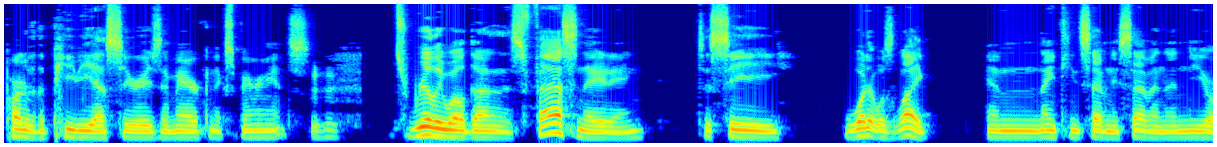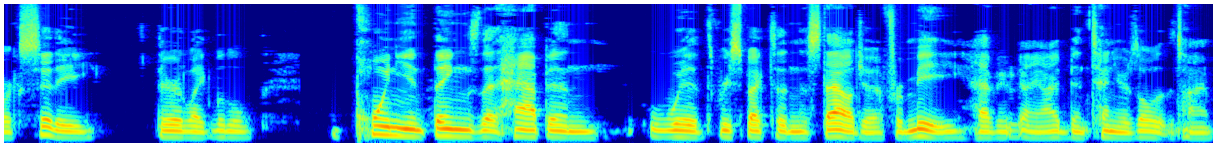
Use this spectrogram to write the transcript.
part of the PBS series American Experience. Mhm. It's really well done and it's fascinating to see what it was like in 1977 in New York City. There are like little poignant things that happen with respect to nostalgia for me, having I mean, I'd been ten years old at the time,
